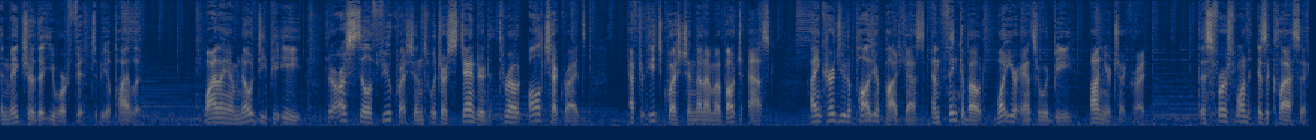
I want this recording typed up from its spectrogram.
and make sure that you are fit to be a pilot. While I am no DPE, there are still a few questions which are standard throughout all check rides. After each question that I'm about to ask, I encourage you to pause your podcast and think about what your answer would be on your check ride. This first one is a classic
